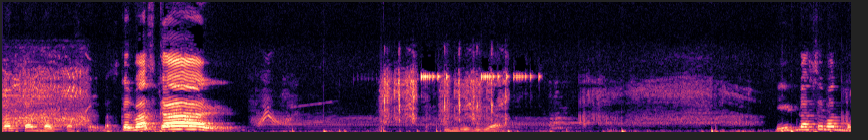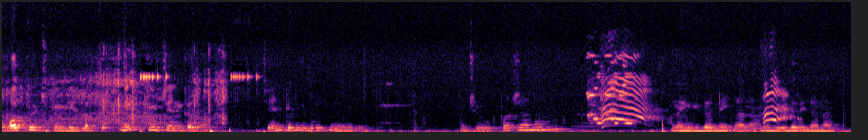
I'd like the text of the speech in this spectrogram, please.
बस कर बस कर बस कर बस कर गया। हीट ब्लास्ट से बाद बहुत खेल चुके हैं हीट ब्लास्ट क्यों चेंज कर रहा हूँ चेंज करने की ज़रूरत नहीं मुझे मुझे ऊपर जाना है। नहीं, इधर नहीं जाना, मुझे इधर ही जाना है।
